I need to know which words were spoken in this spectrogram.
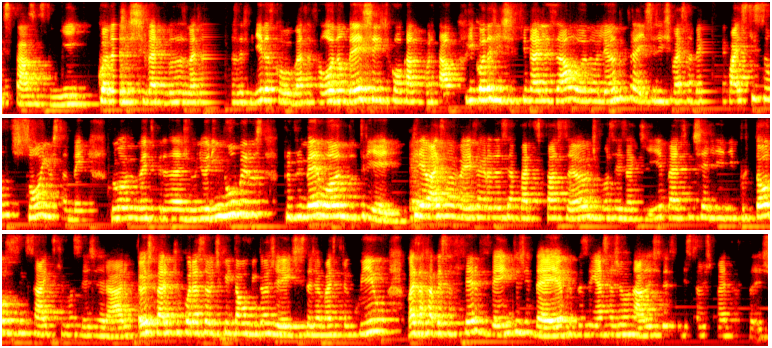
espaço, assim. E quando a gente tiver todas as metas definidas, como o Bessa falou, não deixem de colocar no portal, porque quando a gente finalizar o ano olhando para isso, a gente vai saber quais que são os sonhos também no Movimento Empresa Júnior em números para o primeiro ano do triênio. Queria mais uma vez agradecer a participação de vocês aqui, Beth Michelini, por todos os insights que vocês geraram. Eu espero que o coração de quem está ouvindo a gente esteja mais tranquilo, mas a cabeça fervendo de ideia para desenhar essa jornada de definição de metas da EJ,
